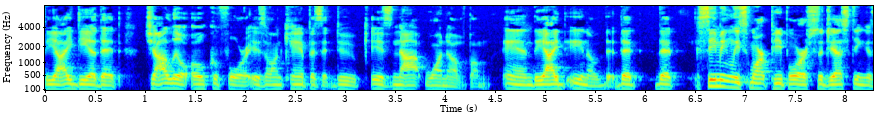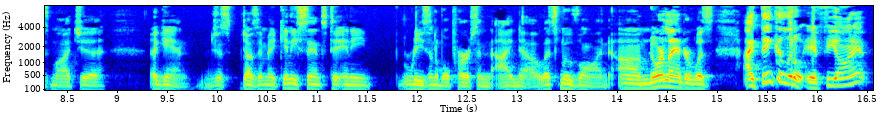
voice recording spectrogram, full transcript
the idea that Jahlil Okafor is on campus at Duke is not one of them. And the idea, you know, that that, that seemingly smart people are suggesting as much. Uh, again, just doesn't make any sense to any reasonable person I know. Let's move on. Um, Norlander was, I think, a little iffy on it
